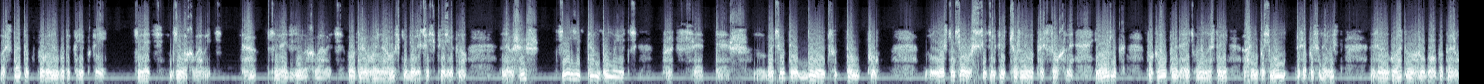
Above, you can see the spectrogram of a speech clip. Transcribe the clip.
Остаток повинен бути кріпкий. Кінець діло хвалить. Так, кінець діло хвалить, повторив Войнаровський, дивлячись крізь вікно. Невже ж ті там думають про це теж. Бачив ти думаючу товпу. Я скінчив, ще тільки чорнило присохне, і Орлик поклав перед гетьманом на столі гарним письмом записаний лист з грубого паперу.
